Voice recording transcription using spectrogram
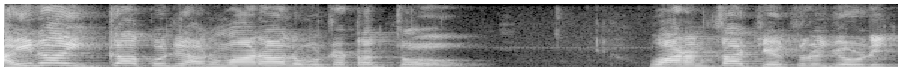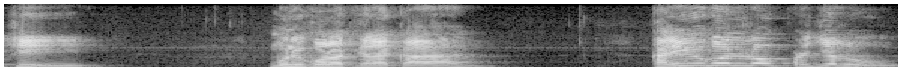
అయినా ఇంకా కొన్ని అనుమానాలు ఉండటంతో వారంతా చేతులు జోడించి మునికుల తిలక కలియుగంలో ప్రజలు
